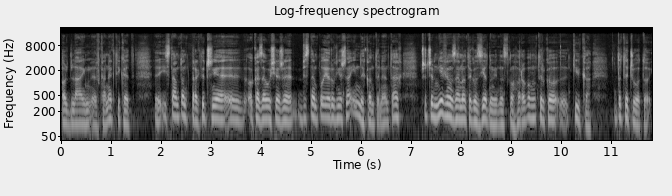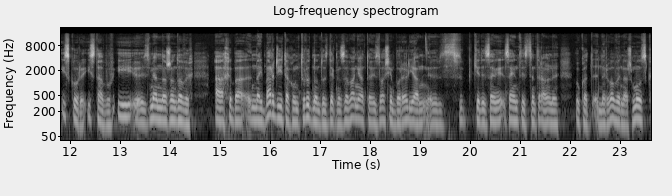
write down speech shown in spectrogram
Old Lyme w Connecticut e, i stamtąd praktycznie okazało się, że występuje również na innych kontynentach, przy czym nie wiązano tego z jedną jednostką chorobową, tylko kilka. Dotyczyło to i skóry, i stawów, i zmian narządowych, a chyba najbardziej taką trudną do zdiagnozowania to jest właśnie borelia, e, kiedy zaj- zajęty jest centralny układ nerwowy, nasz mózg,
